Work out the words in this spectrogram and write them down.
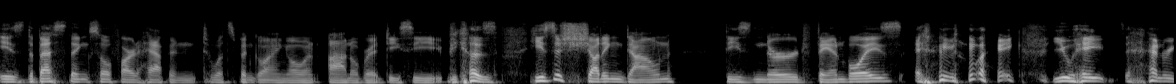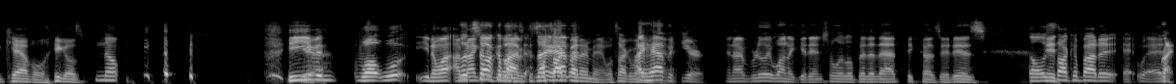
is the best thing so far to happen to what's been going on, over at DC because he's just shutting down these nerd fanboys and like you hate Henry Cavill. He goes, Nope. he Yeah. even well, well, you know what? I'm Let's talk about it, 'cause we'll I talk about it- in a minute. We'll talk about I it. have it here, and I really want to get into a little bit of that because it is No, let's it- talk about it at, at Right.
